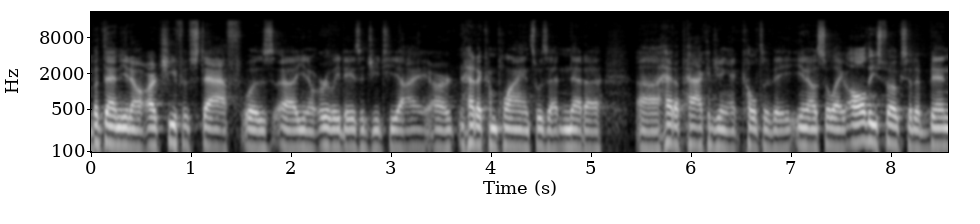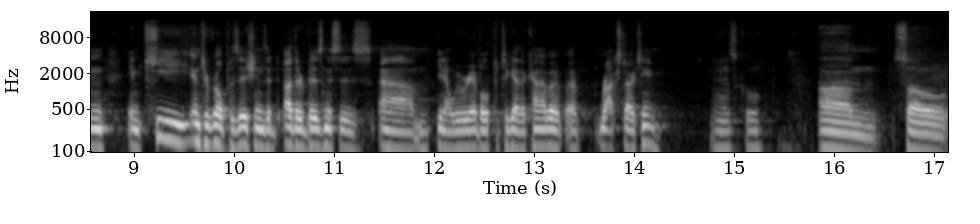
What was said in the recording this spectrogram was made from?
But then you know our chief of staff was uh, you know early days of GTI. Our head of compliance was at NETA. Uh, head of packaging at Cultivate. You know so like all these folks that have been in key integral positions at other businesses. Um, you know we were able to put together kind of a, a rock star team. Yeah, that's cool. Um, so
